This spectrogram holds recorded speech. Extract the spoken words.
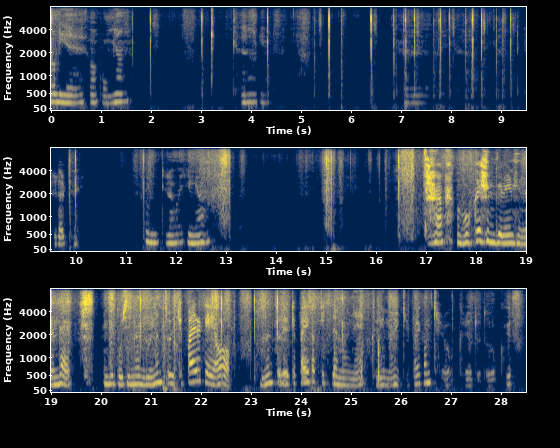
갤러리에서 보면 갤러리 어 디 갤러리 갤러리 들어가시면 자, 못 그린 그림이 있는데 여기 보시면 눈 한쪽 이렇게 빨개요. 눈 한쪽 이렇게 빨갛기 때문에 그림을 이렇게 빨간 채로 그려두도록 하겠습니다.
